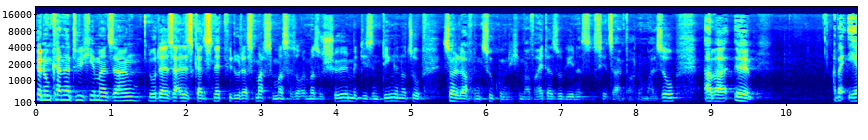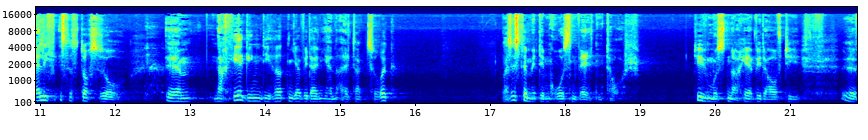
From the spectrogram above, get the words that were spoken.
Ja, nun kann natürlich jemand sagen, Lothar, ist alles ganz nett, wie du das machst. Du machst das auch immer so schön mit diesen Dingen und so. Soll auch in Zukunft nicht immer weiter so gehen. Das ist jetzt einfach nur mal so. Aber, äh, aber ehrlich ist es doch so. Ähm, nachher gingen die Hirten ja wieder in ihren Alltag zurück. Was ist denn mit dem großen Weltentausch? Die mussten nachher wieder auf die, äh,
